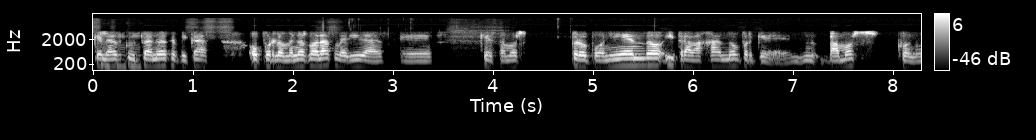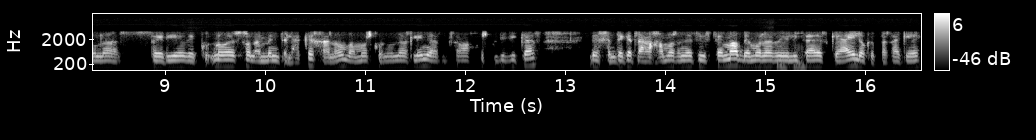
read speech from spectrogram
que la escucha no es eficaz, o por lo menos no las medidas que, que estamos proponiendo y trabajando porque vamos con una serie de no es solamente la queja no vamos con unas líneas de trabajo específicas de gente que trabajamos en el sistema vemos las debilidades que hay lo que pasa que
